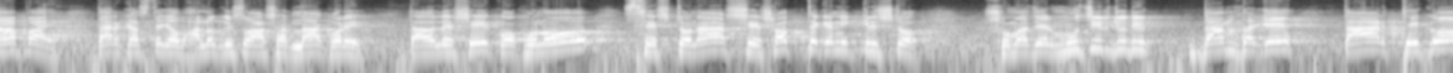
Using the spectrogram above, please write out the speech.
না পায়, তার কাছ থেকে ভালো কিছু আশা না করে তাহলে সে কখনো শ্রেষ্ঠ না, সে সব থেকে নিকৃষ্ট। সমাজের মুচির যদি দাম থাকে, তার থেকেও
